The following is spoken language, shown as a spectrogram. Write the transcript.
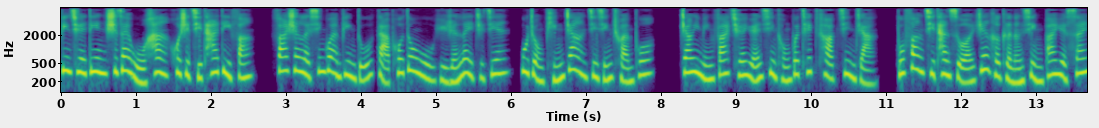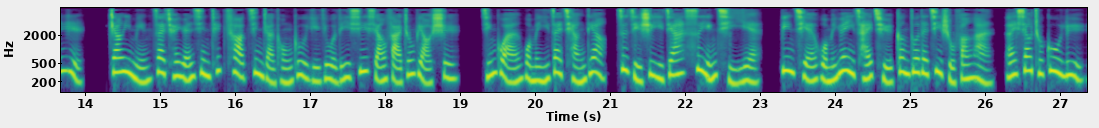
并确定是在武汉或是其他地方发生了新冠病毒打破动物与人类之间物种屏障进行传播。张一鸣发全员性同步 TikTok 进展。不放弃探索任何可能性。八月三日，张一鸣在全员性 TikTok 进展同步以及我的一些想法中表示，尽管我们一再强调自己是一家私营企业，并且我们愿意采取更多的技术方案来消除顾虑，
